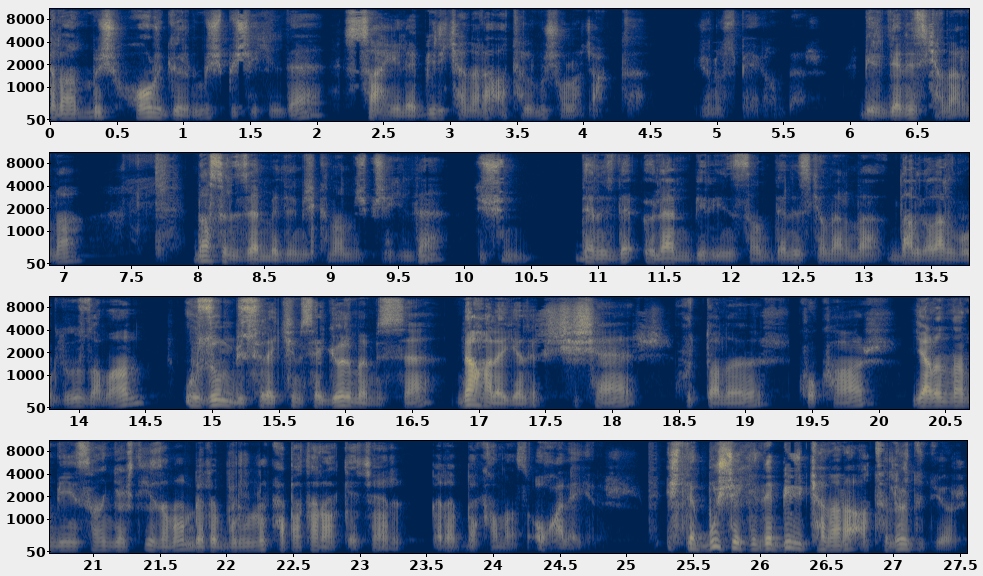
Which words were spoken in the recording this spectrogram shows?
kınanmış, hor görülmüş bir şekilde sahile bir kenara atılmış olacaktı Yunus peygamber. Bir deniz kenarına nasıl zemmedilmiş, kınanmış bir şekilde düşün. Denizde ölen bir insan deniz kenarına dalgalar vurduğu zaman uzun bir süre kimse görmemişse ne hale gelir? Şişer, kurtlanır, kokar. Yanından bir insan geçtiği zaman böyle burnunu kapatarak geçer, böyle bakamaz. O hale gelir. İşte bu şekilde bir kenara atılırdı diyor.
